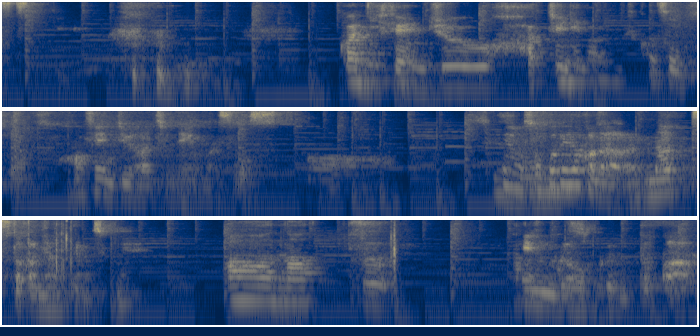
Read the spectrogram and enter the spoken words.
すっていう。が2018になるんですか？そうそう、2018年はそうっす。あでもそこでだから、ナッツとかになってるんですよね。あー、ナッツ。遠藤君とか、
